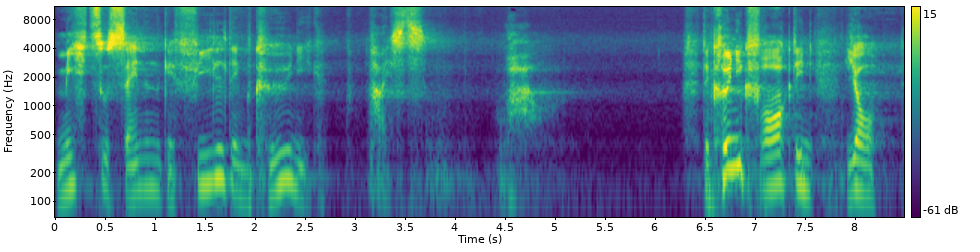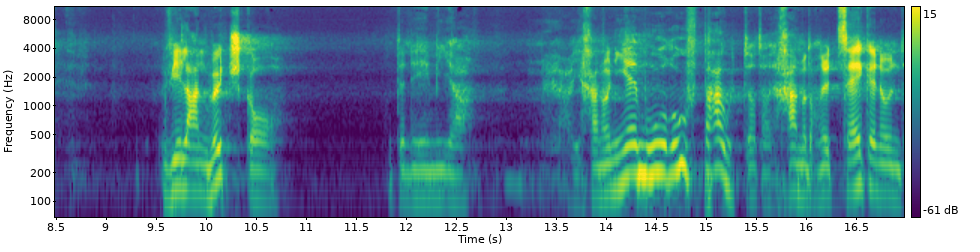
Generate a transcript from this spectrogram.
mich zu senden, gefiel dem König heißt es. Wow. Der König fragt ihn, ja, wie lange willst du gehen? Und dann nehme ich, ja, ich habe noch nie eine Mauer aufgebaut, oder? Das kann man doch nicht sagen. Und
